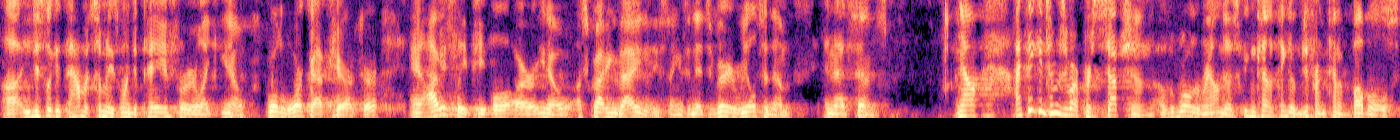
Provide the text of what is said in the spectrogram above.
Uh, you just look at how much somebody's willing to pay for, like, you know, World of Warcraft character, and obviously people are, you know, ascribing value to these things, and it's very real to them in that sense. Now, I think in terms of our perception of the world around us, we can kind of think of different kind of bubbles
